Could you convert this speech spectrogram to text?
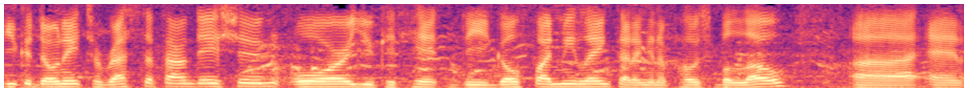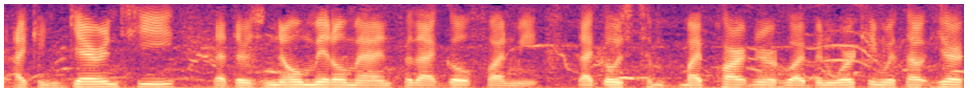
you could donate to Resta Foundation, or you could hit the GoFundMe link that I'm going to post below. Uh, and I can guarantee that there's no middleman for that GoFundMe. That goes to my partner who I've been working with out here,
